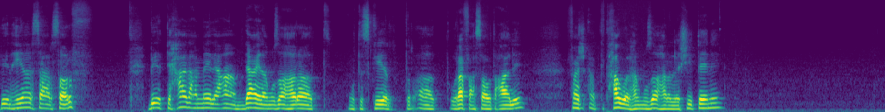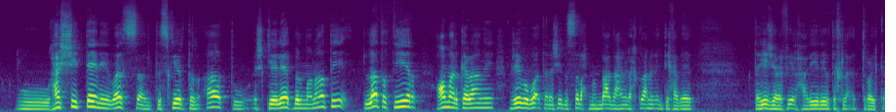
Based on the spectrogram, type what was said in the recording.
بانهيار سعر صرف باتحاد عمالي عام داعي لمظاهرات وتسكير طرقات ورفع صوت عالي فجأة بتتحول هالمظاهرة لشيء تاني. وهالشيء التاني وصل تسكير طرقات وإشكالات بالمناطق لا تطير. عمر كرامي جابوا بوقتها رشيد الصلح من بعد عمل يحكوا عمل انتخابات تيجي رفيق الحريري وتخلق الترويكا.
